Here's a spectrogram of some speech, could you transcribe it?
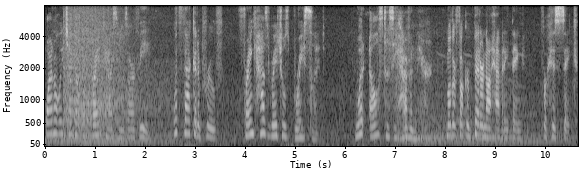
why don't we check out what Frank has in his RV? What's that gonna prove? Frank has Rachel's bracelet. What else does he have in there? Motherfucker better not have anything. For his sake.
